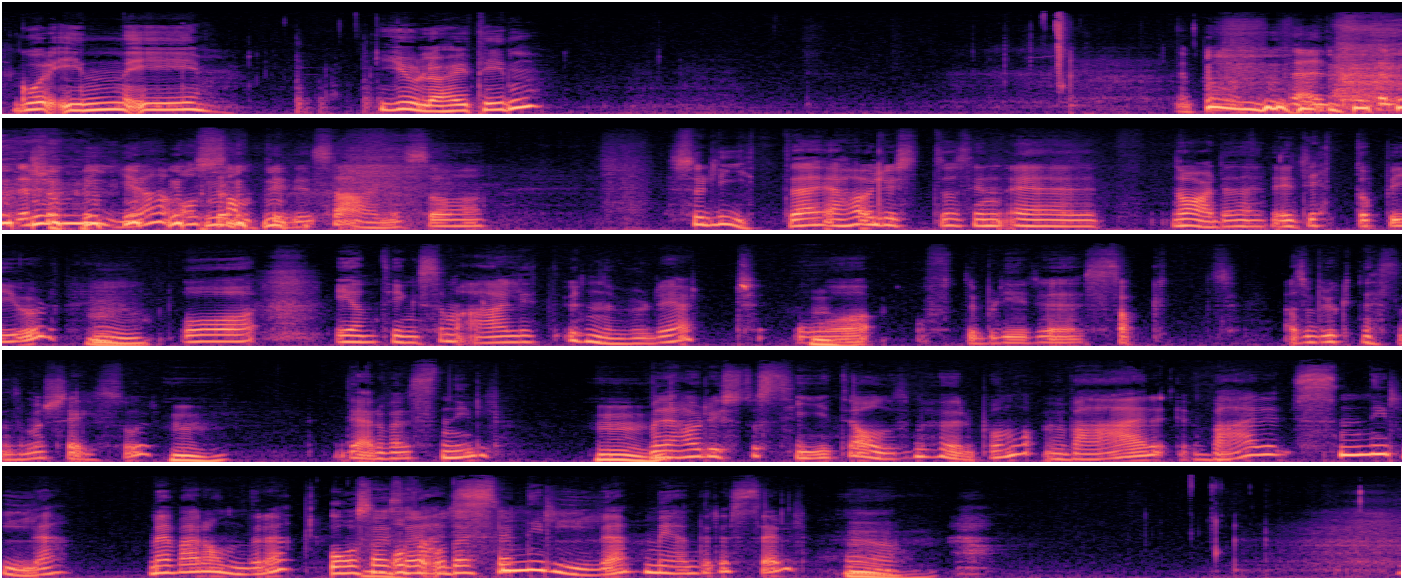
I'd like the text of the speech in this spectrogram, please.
går inn i julehøytiden? Det er så mye, og samtidig så er det så, så lite. Jeg har lyst til å si eh, Nå er det rett opp i jul. Mm. Og en ting som er litt undervurdert, og ofte blir eh, sagt Altså brukt nesten som et skjellsord, Mm. det er å være snill. Mm. Men jeg har lyst til å si til alle som hører på nå, vær, vær snille med hverandre. Og seg Og vær Og snille med dere selv. Ja.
